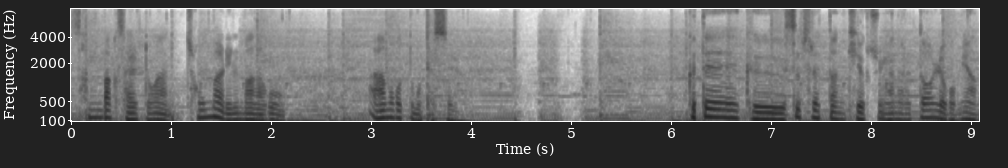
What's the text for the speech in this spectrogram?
3박 4일 동안 정말 일만 하고 아무것도 못했어요. 그때 그 씁쓸했던 기억 중에 하나를 떠올려 보면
